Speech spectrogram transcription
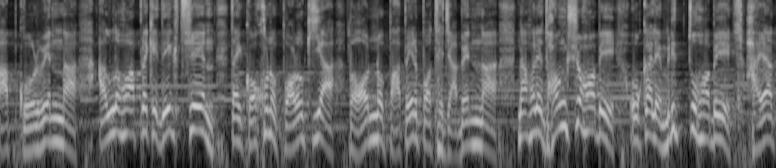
পাপ করবেন না। আল্লাহ আপনাকে দেখছেন, তাই কখনো পরকিয়া বা অন্য পাপের পথে যাবেন না। না হলে ধ্বংস হবে, ওকালে মৃত্যু হবে, হায়াত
